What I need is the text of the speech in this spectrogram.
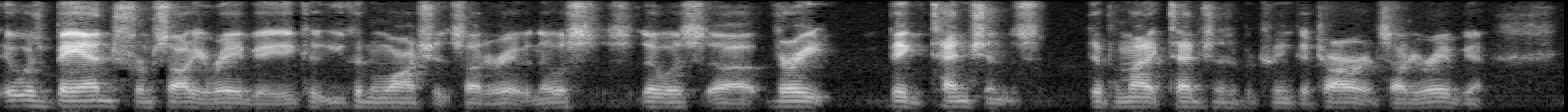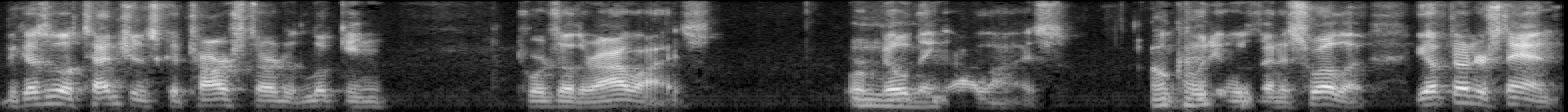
it was banned from Saudi Arabia. You, could, you couldn't watch it in Saudi Arabia. There was there was uh, very big tensions, diplomatic tensions between Qatar and Saudi Arabia. Because of those tensions, Qatar started looking towards other allies or Mm. building allies, okay. including with Venezuela. You have to understand,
